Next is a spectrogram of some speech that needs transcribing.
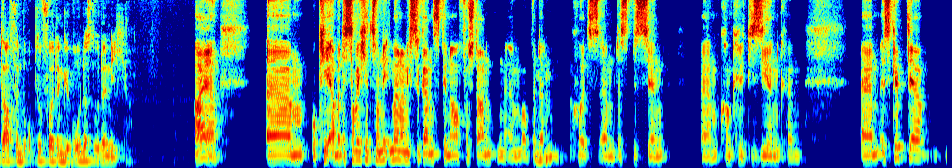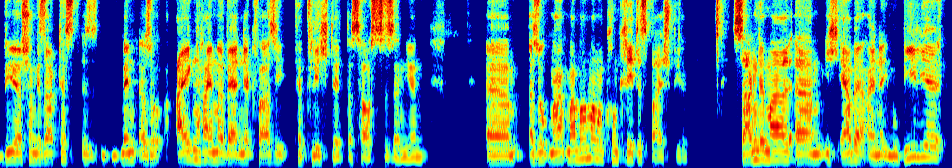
davon, ob du vorhin gewohnt hast oder nicht. Ah ja. Ähm, okay, aber das habe ich jetzt noch nicht, immer noch nicht so ganz genau verstanden, ähm, ob wir mhm. da kurz ähm, das bisschen konkretisieren können. Ähm, es gibt ja, wie du ja schon gesagt hast, also Eigenheimer werden ja quasi verpflichtet, das Haus zu sanieren. Ähm, also machen wir mal ein konkretes Beispiel. Sagen wir mal, ähm, ich erbe eine Immobilie,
